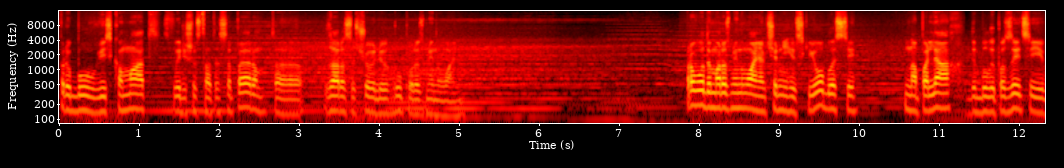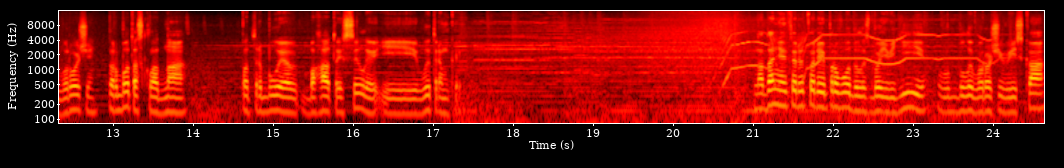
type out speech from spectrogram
прибув в військкомат, вирішив стати сапером та зараз очолюю групу розмінування. Проводимо розмінування в Чернігівській області на полях, де були позиції ворожі. Робота складна, потребує багатої сили і витримки. На даній території проводились бойові дії, були ворожі війська,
